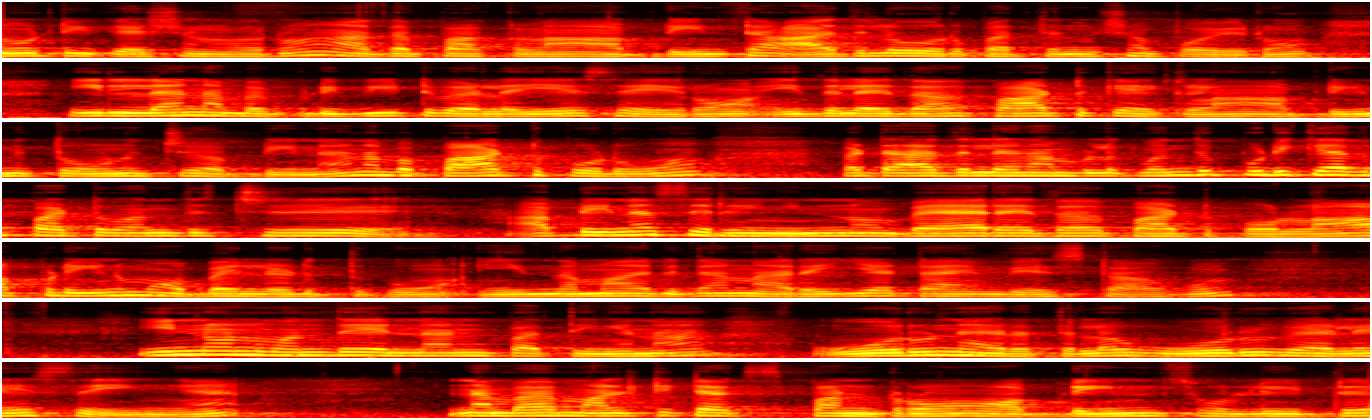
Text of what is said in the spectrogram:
நோட்டிஃபிகேஷன் வரும் அதை பார்க்கலாம் அப்படின்ட்டு அதில் ஒரு பத்து நிமிஷம் போயிடும் இல்லை நம்ம இப்படி வீட்டு வேலையே செய்கிறோம் இதில் ஏதாவது பாட்டு கேட்கலாம் அப்படின்னு தோணுச்சு அப்படின்னா நம்ம பாட்டு போடுவோம். பட் அதில் நம்மளுக்கு வந்து பிடிக்காத பாட்டு வந்துச்சு. அப்படின்னா சரி இன்னும் வேறு ஏதாவது பாட்டு போடலாம் அப்படின்னு மொபைல் எடுத்துக்குவோம். இந்த மாதிரி தான் நிறைய டைம் வேஸ்ட் ஆகும். இன்னொன்று வந்து என்னன்னு பார்த்தீங்கன்னா ஒரு நேரத்தில் ஒரு வேலையை செய்யுங்க. நம்ம மல்டிடாக்ஸ் பண்ணுறோம் அப்படின்னு சொல்லிட்டு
